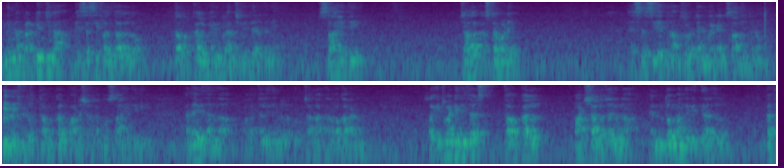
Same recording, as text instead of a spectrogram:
నిన్న ప్రకటించిన ఎస్ఎస్సి ఫలితాలలో తవక్కల్ మెయిన్ బ్రాంచ్ విద్యార్థిని సాహితీ చాలా కష్టపడి ఎస్ఎస్సి ఎగ్జామ్స్లో టెన్ బై టెన్ సాధించడం ఇటు తమకల్ పాఠశాలకు సాహితికి అదేవిధంగా వాళ్ళ తల్లిదండ్రులకు చాలా గర్వకారణం. సో ఇటువంటి రిజల్ట్స్ తవక్కల్ పాఠశాలలో చదివిన ఎంతోమంది విద్యార్థులు గత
